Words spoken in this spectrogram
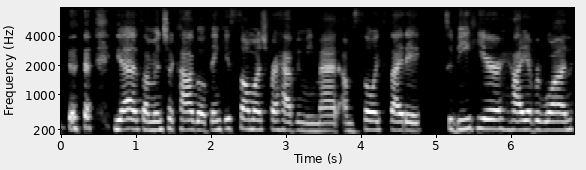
yes, I'm in Chicago. Thank you so much for having me, Matt. I'm so excited to be here. Hi, everyone.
